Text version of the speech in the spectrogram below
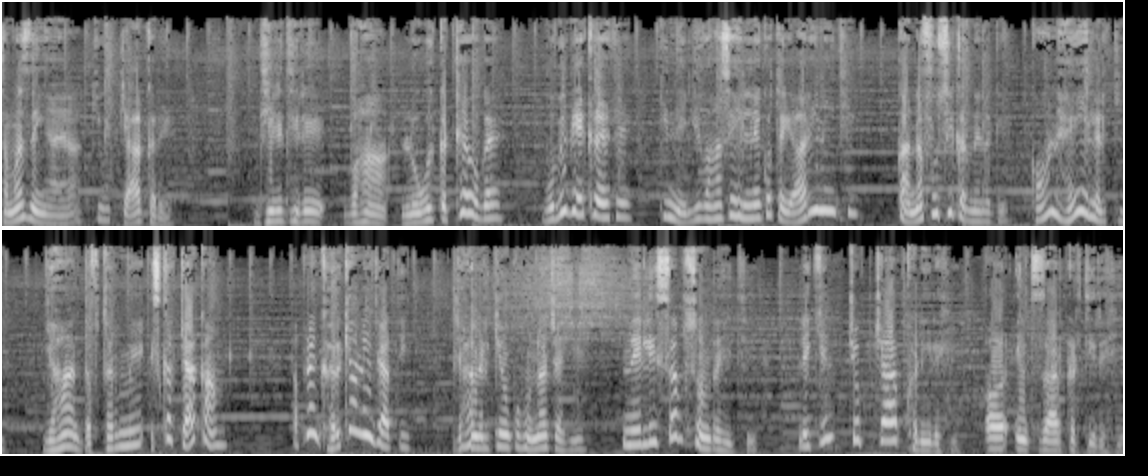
समझ नहीं आया कि वो क्या करे। धीरे धीरे वहाँ लोग इकट्ठे हो गए। वो भी देख रहे थे कि नेली वहाँ से हिलने को तैयार ही नहीं थी। कानाफूसी करने लगे, कौन है ये लड़की? यहाँ दफ्तर में इसका क्या काम? अपने घर क्यों नहीं जाती? जहाँ लड़कियों को होना चाहिए। नेली सब सुन रही थी, लेकिन चुपचाप खड़ी रही और इंतज़ार करती रही।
